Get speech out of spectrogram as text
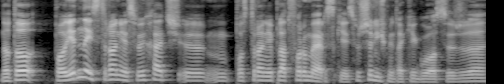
no to po jednej stronie słychać, y, po stronie platformerskiej, słyszeliśmy takie głosy, że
